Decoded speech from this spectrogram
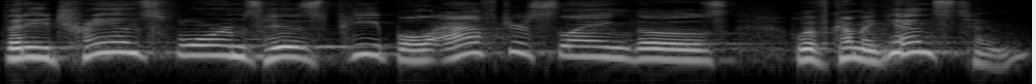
That he transforms his people after slaying those who have come against him,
